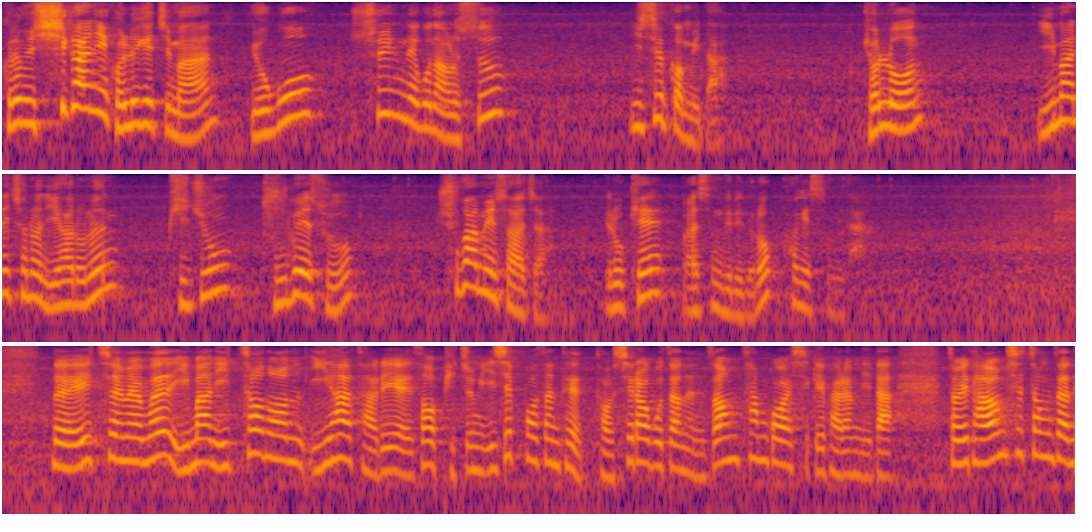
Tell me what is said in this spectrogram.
그러면 시간이 걸리겠지만 요거 수익 내고 나올 수 있을 겁니다. 결론 22,000원 이하로는 비중 두 배수 추가 매수하자. 이렇게 말씀드리도록 하겠습니다. 네, HMM은 22,000원 이하 자리에서 비중 20%더 실어보자는 점 참고하시기 바랍니다. 저희 다음 시청자님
